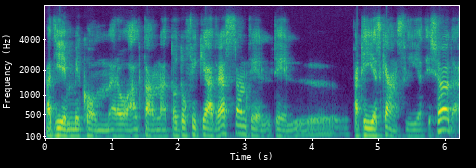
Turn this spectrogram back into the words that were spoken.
att Jimmy kommer och allt annat och då fick jag adressen till, till partiets kansliet i söder.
